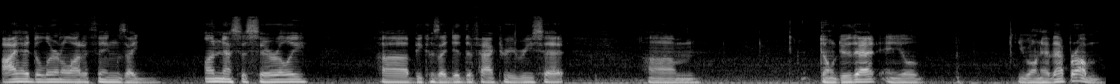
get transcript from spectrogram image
I had to learn a lot of things I unnecessarily uh, because I did the factory reset. Um, don't do that, and you'll you won't have that problem.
